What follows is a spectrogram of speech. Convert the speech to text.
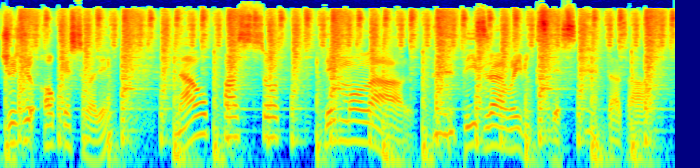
Juju Orchestra で Now Paso de Moral ディーズラーリミックスです。どうぞ。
